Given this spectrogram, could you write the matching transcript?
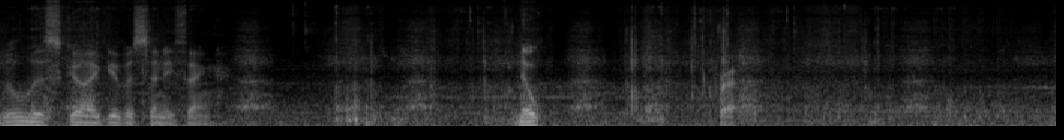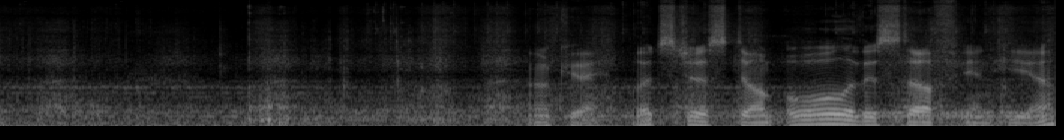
Will this guy give us anything? Nope. Crap. Okay, let's just dump all of this stuff in here.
